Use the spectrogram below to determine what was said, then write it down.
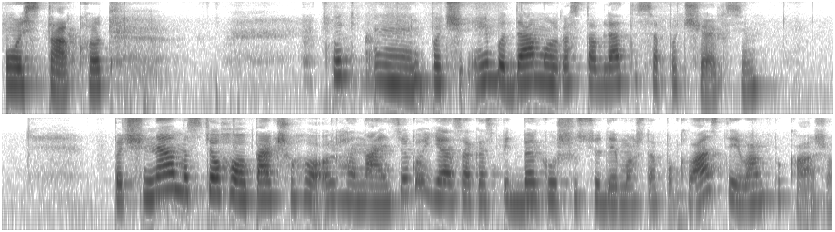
Ось так от. От і будемо розставлятися по черзі. Почнемо з цього першого органайзеру. Я зараз підберу, що сюди можна покласти і вам покажу.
